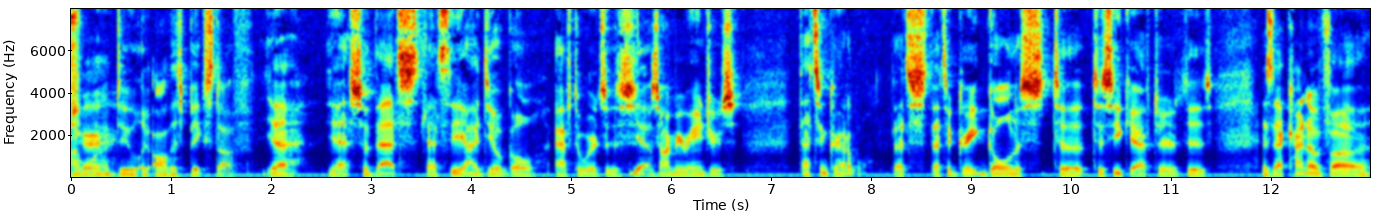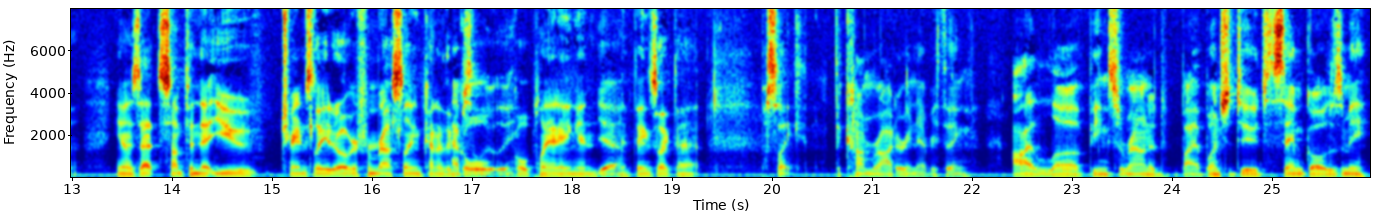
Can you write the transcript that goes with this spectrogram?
I want to do like all this big stuff. Yeah, yeah. So that's that's the ideal goal afterwards is, Yeah. is Army Rangers. That's incredible. That's that's a great goal to to, to seek after. Is, is that kind of uh, you know is that something that you translated over from wrestling, kind of the Absolutely. goal goal planning and Yeah. and things like that? Plus like the camaraderie and everything. I love being surrounded by a bunch of dudes, the same goals as me,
